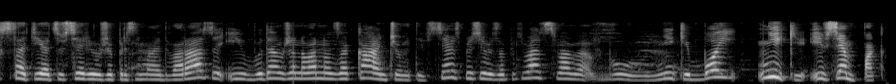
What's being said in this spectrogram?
Кстати, я цю серию уже приснимаю два раза и будем уже, наверное, заканчивати. Всем спасибо за просмотр. С вами был Ники Бой. Ники. И всем пока.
